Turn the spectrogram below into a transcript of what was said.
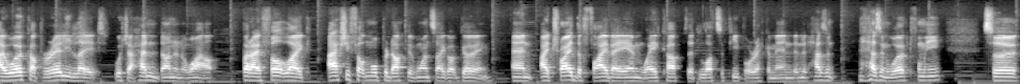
I woke up really late, which I hadn't done in a while, but I felt like I actually felt more productive once I got going. And I tried the 5 a.m. wake up that lots of people recommend, and it hasn't it hasn't worked for me. So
